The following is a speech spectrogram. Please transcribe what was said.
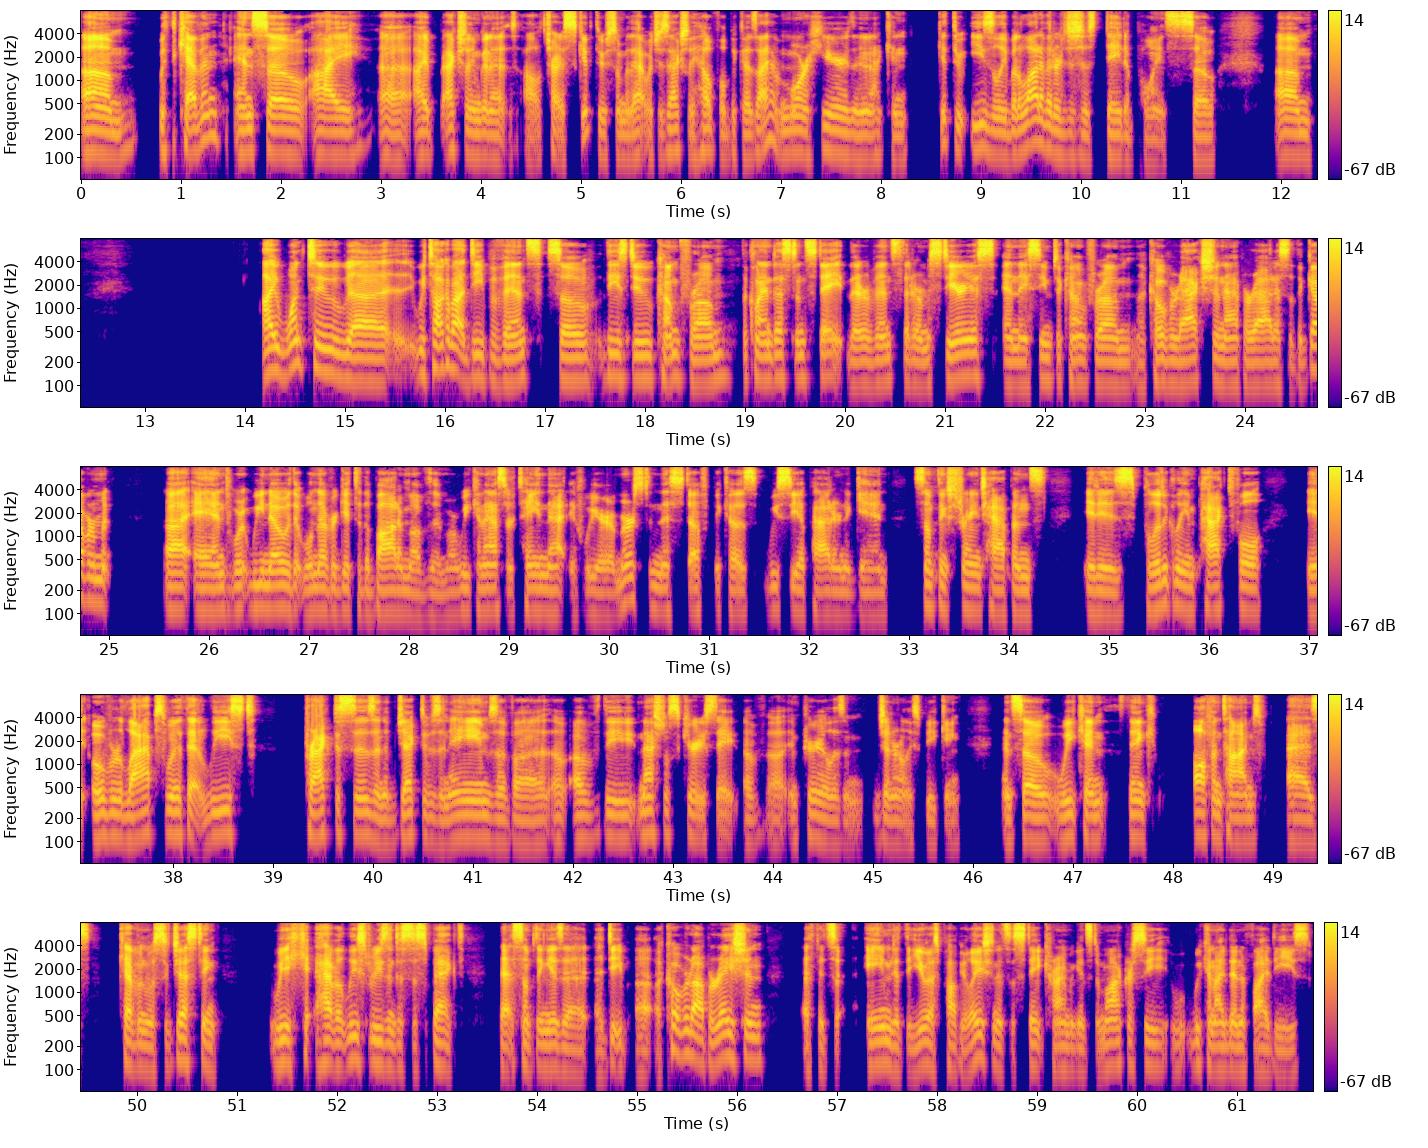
um, with Kevin, and so I uh, I actually am gonna I'll try to skip through some of that, which is actually helpful because I have more here than I can get through easily. But a lot of it are just, just data points. So um, I want to uh, we talk about deep events. So these do come from the clandestine state. They're events that are mysterious, and they seem to come from the covert action apparatus of the government uh, and we know that we'll never get to the bottom of them, or we can ascertain that if we are immersed in this stuff because we see a pattern again. Something strange happens. It is politically impactful. It overlaps with at least practices and objectives and aims of uh, of the national security state of uh, imperialism, generally speaking. And so we can think, oftentimes, as Kevin was suggesting, we have at least reason to suspect that something is a, a deep a covert operation if it's aimed at the US population it's a state crime against democracy we can identify these.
